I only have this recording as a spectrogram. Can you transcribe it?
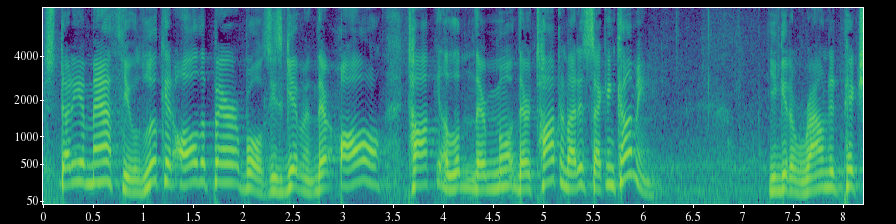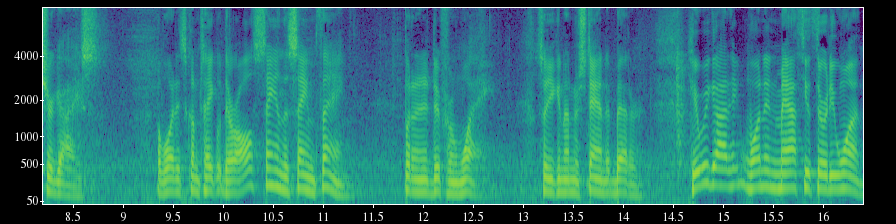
study of Matthew, look at all the parables he's given. They're all talking. They're they're talking about his second coming. You get a rounded picture, guys, of what it's going to take. They're all saying the same thing, but in a different way, so you can understand it better. Here we got one in Matthew 31.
